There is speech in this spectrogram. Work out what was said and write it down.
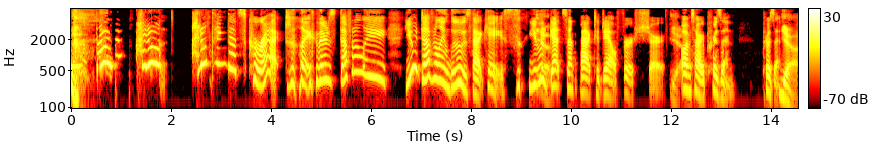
mm, that, I don't I don't think that's correct. Like, there's definitely, you would definitely lose that case. You yeah. would get sent back to jail for sure. Yeah. Oh, I'm sorry, prison. Prison. Yeah.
